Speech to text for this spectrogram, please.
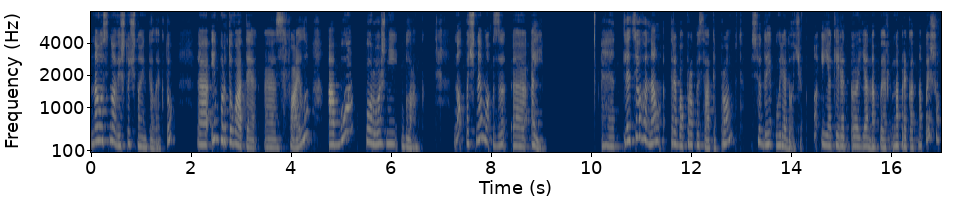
На основі штучного інтелекту імпортувати з файлу або порожній бланк. Ну, почнемо з AI. Е, Для цього нам треба прописати промпт сюди у рядочок. Ну, і який ряд- е, я, наприклад, напишу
